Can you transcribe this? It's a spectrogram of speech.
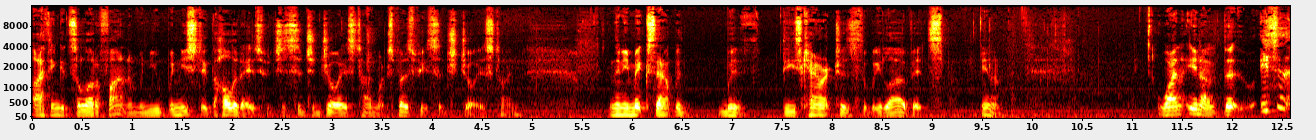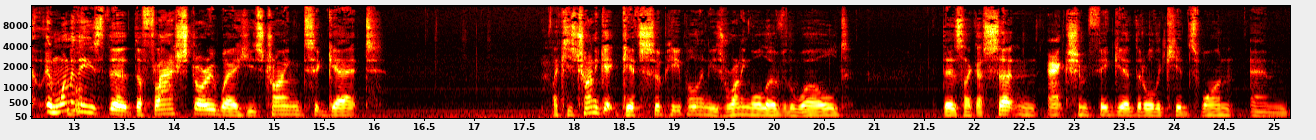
I think it's a lot of fun, and when you when you stick the holidays, which is such a joyous time, or it's supposed to be such a joyous time, and then you mix that with with these characters that we love, it's you know One, you know, the isn't in one of these the the Flash story where he's trying to get, like he's trying to get gifts for people and he's running all over the world. There's like a certain action figure that all the kids want, and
